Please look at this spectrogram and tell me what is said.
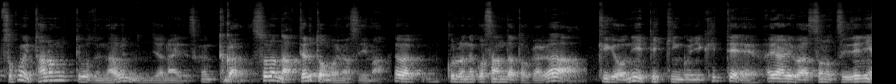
そこに頼むってことになるんじゃないですかね。とかそれはなってると思います今。だからクロネコさんだとかが企業にピッキングに来てあるいはそのついでに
